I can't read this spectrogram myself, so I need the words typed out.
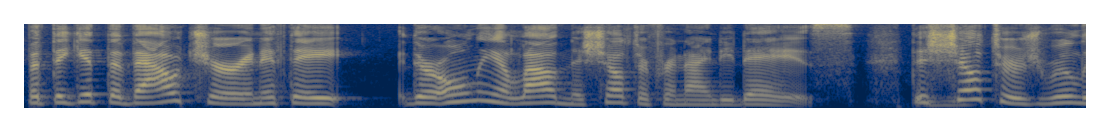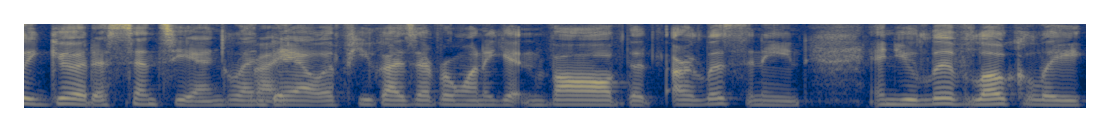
But they get the voucher, and if they, they're only allowed in the shelter for 90 days. The Mm-hmm. shelter is really good, Ascencia and Glendale. If you guys ever want to get involved that are listening and you live locally,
